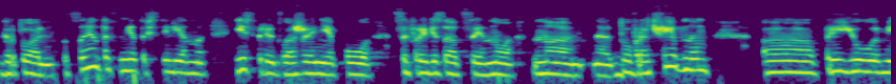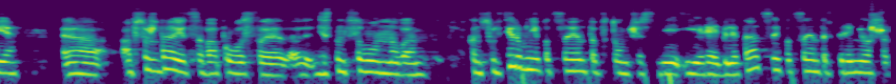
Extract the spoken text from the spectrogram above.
виртуальных пациентов в метавселенную. Есть предложение по цифровизации, но на доврачебном приеме. Обсуждаются вопросы дистанционного консультирование пациентов, в том числе и реабилитации пациентов, перенесших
